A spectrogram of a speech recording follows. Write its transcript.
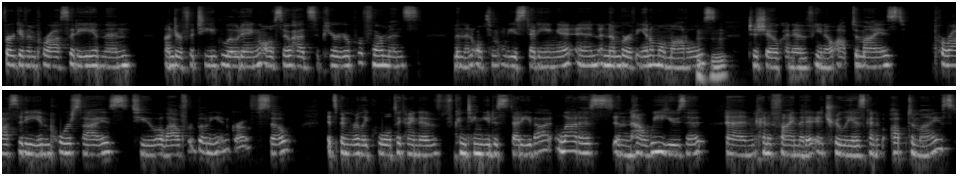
for a given porosity. And then under fatigue loading also had superior performance and then ultimately studying it in a number of animal models mm-hmm. to show kind of, you know, optimized porosity and pore size to allow for bony ingrowth. So it's been really cool to kind of continue to study that lattice and how we use it and kind of find that it, it truly is kind of optimized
